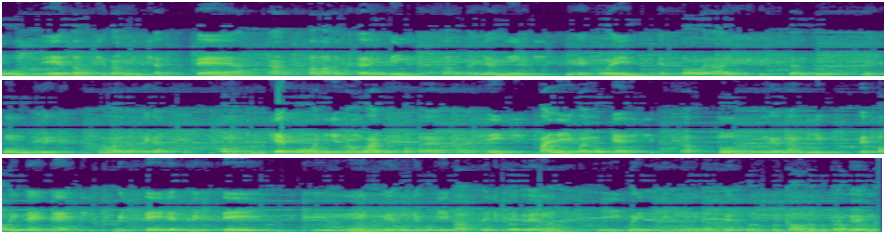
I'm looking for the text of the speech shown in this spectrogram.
ouço exaustivamente até as palavras ficarem bem fixadas na minha mente e depois é só orar e o Espírito Santo nos conduz na hora da pregação. Como tudo que é bom, a gente não guarda só para a gente. Espalhei o Biblecast para todos os meus amigos, pessoal da internet, tuitei, retuitei, muito mesmo, divulguei bastante o programa e conheci muitas pessoas por causa do programa.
